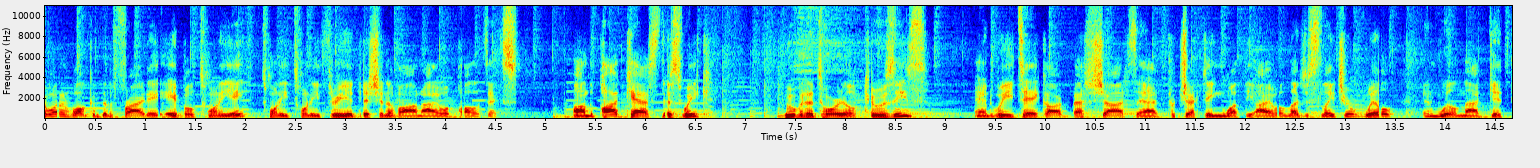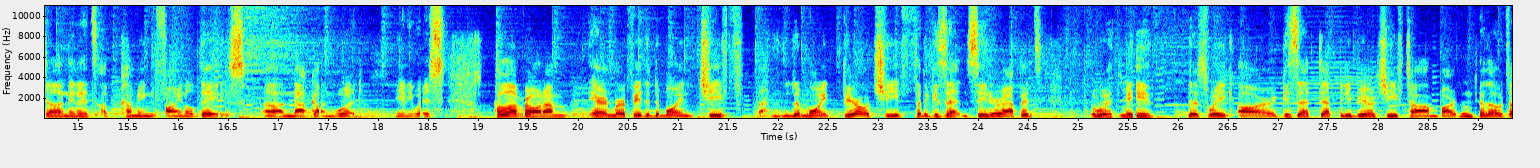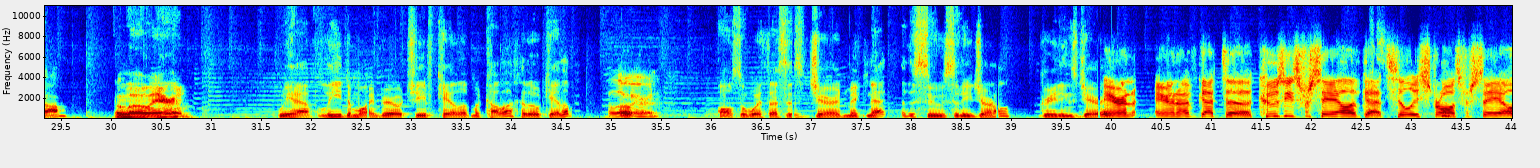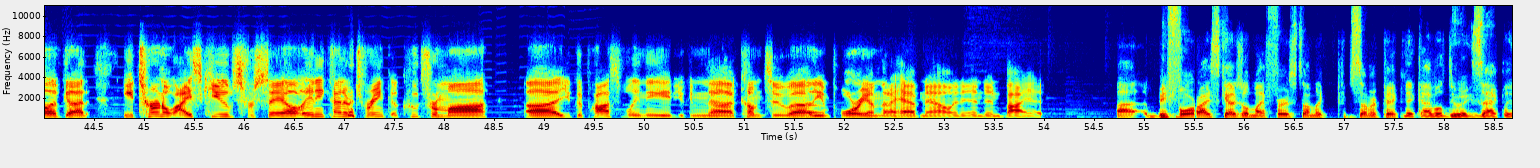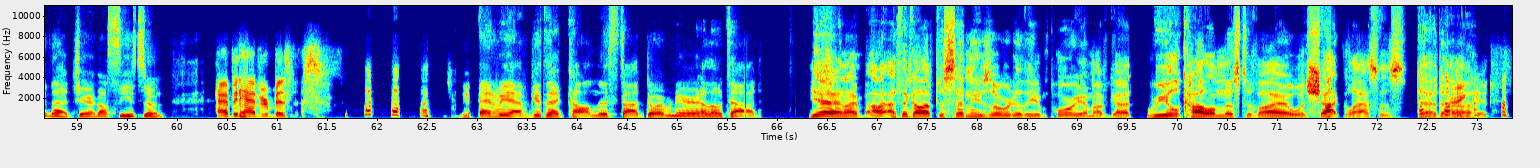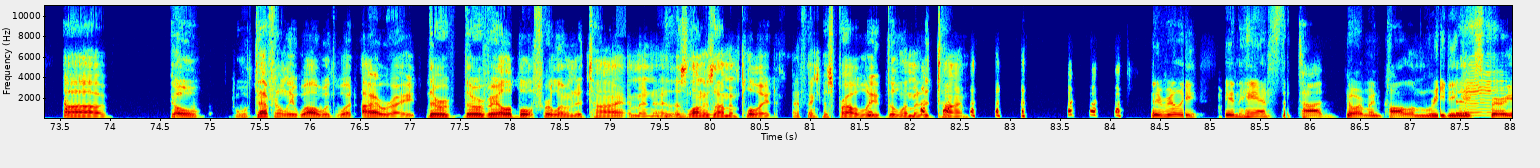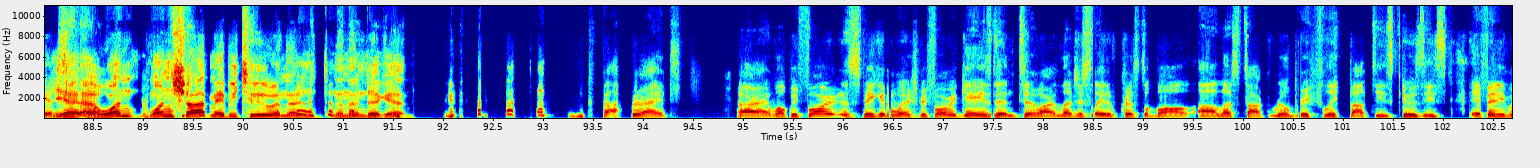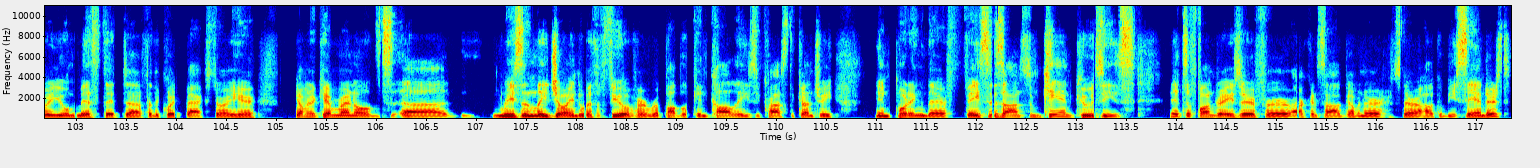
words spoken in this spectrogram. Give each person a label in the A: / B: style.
A: everyone, and welcome to the Friday, April 28th, 2023 edition of On Iowa Politics. On the podcast this week, gubernatorial koozies, and we take our best shots at projecting what the Iowa legislature will and will not get done in its upcoming final days. Uh, knock on wood. Anyways, hello everyone. I'm Erin Murphy, the Des Moines chief, the Des Moines bureau chief for the Gazette in Cedar Rapids. With me this week are Gazette Deputy Bureau Chief Tom Barton. Hello, Tom.
B: Hello, Erin.
A: We have Lee Des Moines Bureau Chief Caleb McCullough. Hello, Caleb.
C: Hello, Erin.
A: Also with us is Jared McNett of the Sioux City Journal. Greetings, Jared.
D: Erin, Erin, I've got uh, koozies for sale. I've got silly straws for sale. I've got eternal ice cubes for sale. Any kind of drink accoutrement uh, you could possibly need, you can uh, come to uh, the Emporium that I have now and, and, and buy it.
A: Uh, before I schedule my first summer summer picnic, I will do exactly that, Jared. I'll see you soon.
D: Happy to have your business.
A: and we have Gazette columnist Todd Dorman here. Hello, Todd.
E: Yeah, and I I think I'll have to send these over to the Emporium. I've got real columnist of Iowa shot glasses that
D: Very
E: uh, uh, go definitely well with what I write. They're they're available for a limited time, and as long as I'm employed, I think is probably the limited time.
A: They really enhanced the Todd Dorman column reading experience.
E: Yeah, one one shot, maybe two, and then and then dig in.
A: All right. All right. Well, before speaking of which, before we gaze into our legislative crystal ball, uh, let's talk real briefly about these koozies. If anybody who missed it, uh, for the quick backstory here, Governor Kim Reynolds uh, recently joined with a few of her Republican colleagues across the country in putting their faces on some canned koozies. It's a fundraiser for Arkansas Governor Sarah Huckabee Sanders,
